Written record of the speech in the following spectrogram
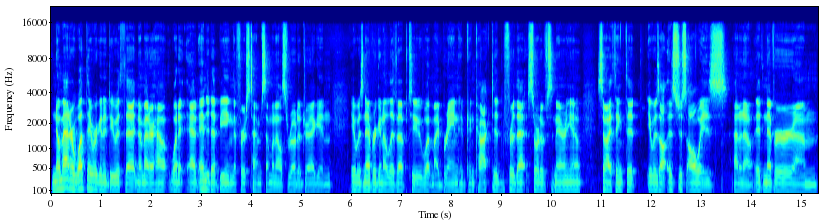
no matter what they were going to do with that, no matter how what it ended up being the first time someone else rode a dragon, it was never going to live up to what my brain had concocted for that sort of scenario. So I think that it was all. It's just always. I don't know. It never. Um,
